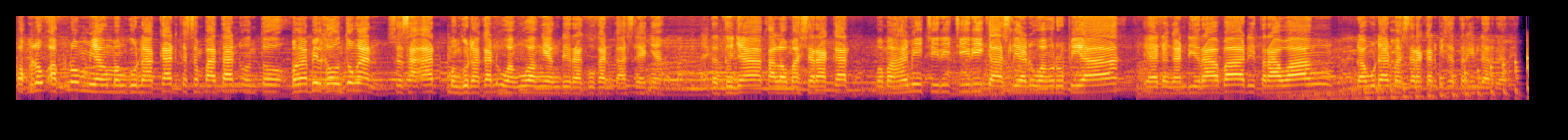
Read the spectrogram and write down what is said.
oknum-oknum yang menggunakan kesempatan untuk mengambil keuntungan sesaat menggunakan uang-uang yang diragukan keasliannya. Tentunya kalau masyarakat memahami ciri-ciri keaslian uang rupiah ya dengan diraba, diterawang, mudah-mudahan masyarakat bisa terhindar dari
